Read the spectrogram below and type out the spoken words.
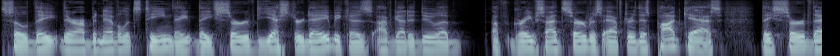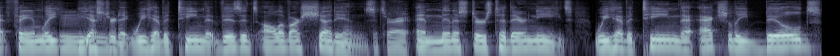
so they they're our benevolence team they they served yesterday because i've got to do a a graveside service after this podcast. They served that family Mhm. yesterday. We have a team that visits all of our shut-ins That's right. and ministers to their needs. We have a team that actually builds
